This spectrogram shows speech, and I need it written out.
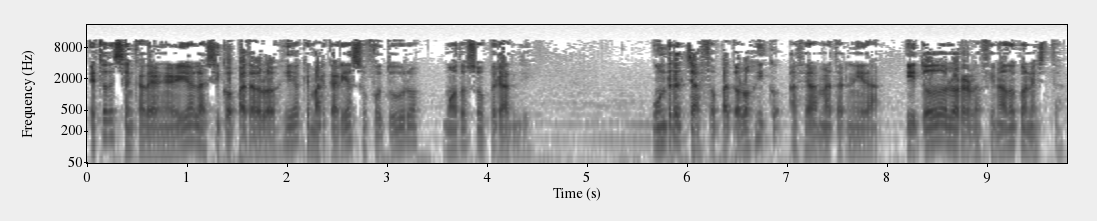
esto desencadenaría la psicopatología que marcaría su futuro modus operandi. Un rechazo patológico hacia la maternidad y todo lo relacionado con esta.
